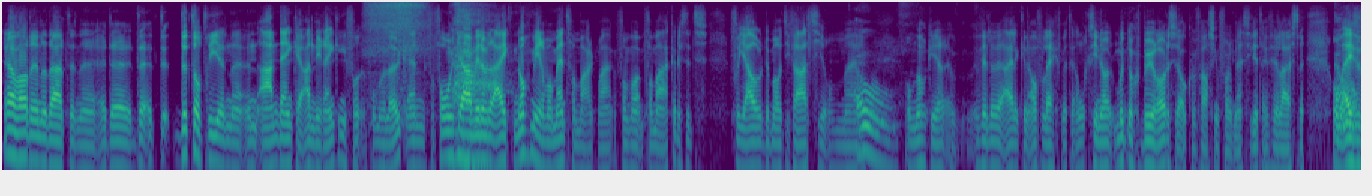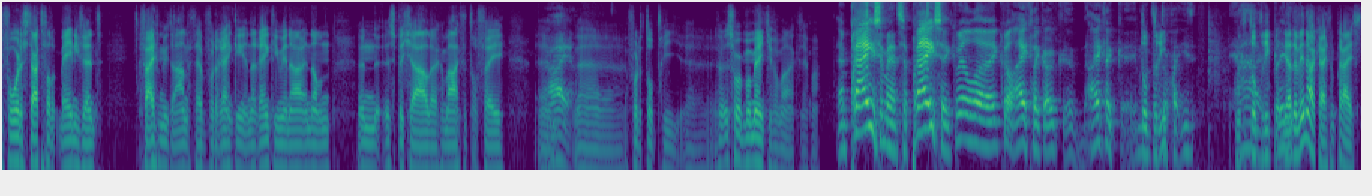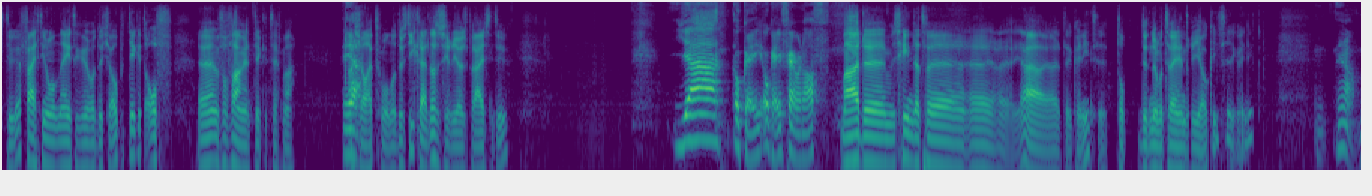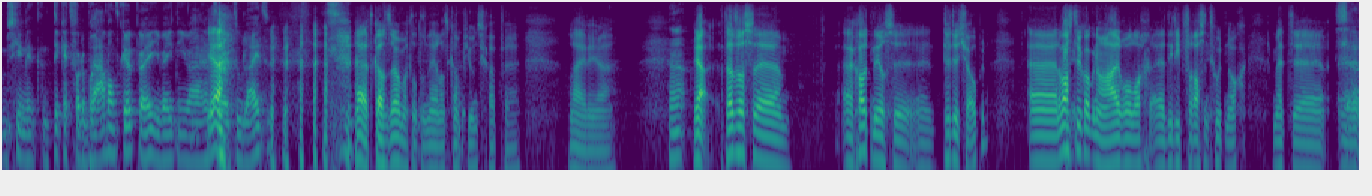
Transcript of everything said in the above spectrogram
Ja, we hadden inderdaad een, eh, de, de, de, de top 3 een, eh, een aandenken aan die ranking. Vo- Vonden we leuk. En voor volgend jaar willen we er eigenlijk nog meer een moment van, maak- ma- van, van maken. Dus dit is voor jou de motivatie om, eh, Oh, om nog een keer, willen we eigenlijk in overleg met de andere casino, het moet nog gebeuren hoor, dus dat is ook een verrassing voor de mensen die dit even willen luisteren. Om Oh. even voor de start van het main event vijf minuten aandacht te hebben voor de ranking en de rankingwinnaar. En dan een, een speciale gemaakte trofee Ah, ja. eh, voor de top 3. een soort momentje van maken, zeg maar. En prijzen mensen, prijzen. Ik wil, eh, ik wil eigenlijk ook... eh, eigenlijk eh, iets... Moet de top drie, ik weet ja, de winnaar krijgt een prijs natuurlijk. hè. 1590 euro Dutch Open ticket of eh, een vervangend ticket, zeg maar. niet. Als je ja. al hebt gewonnen. Dus die krijgt, dat is een serieuze prijs natuurlijk. ja, oké, oké, fair enough. Maar de, misschien dat we, eh, ja, eh, ik weet niet, eh, top, de nummer 2 en 3 ook iets, ik weet niet. Ja, misschien een, ticket voor de Brabant Cup. Hè? Je weet niet waar het Ja. eh, toe leidt. ja, het kan zomaar tot een Nederlands kampioenschap eh, leiden, ja. Ja. Ja, dat was eh eh, grotendeels de Dutch Open. Er was natuurlijk ook nog een high roller, die liep verrassend goed nog. Met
